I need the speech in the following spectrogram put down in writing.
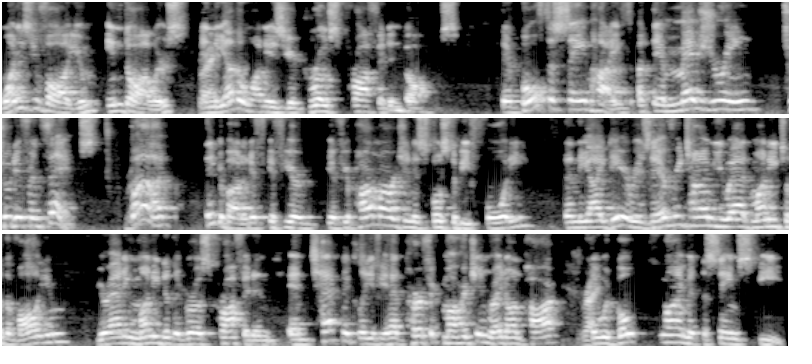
One is your volume in dollars, Right. and the other one is your gross profit in dollars. They're both the same height, but they're measuring two different things. But think about it: if, if your if your par margin is supposed to be forty, then the idea is every time you add money to the volume, you're adding money to the gross profit. And and technically, if you had perfect margin right on par, Right. they would both climb at the same speed.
